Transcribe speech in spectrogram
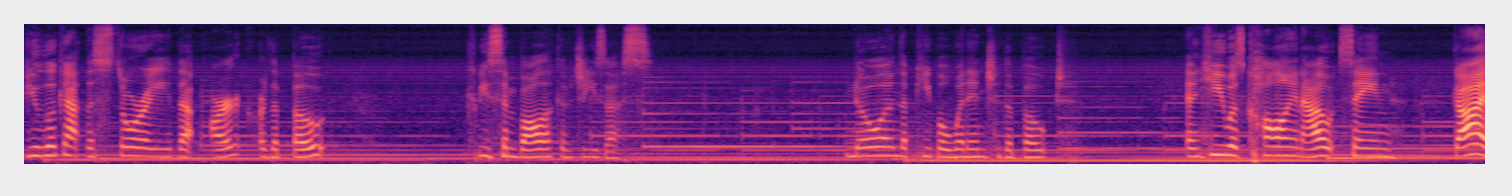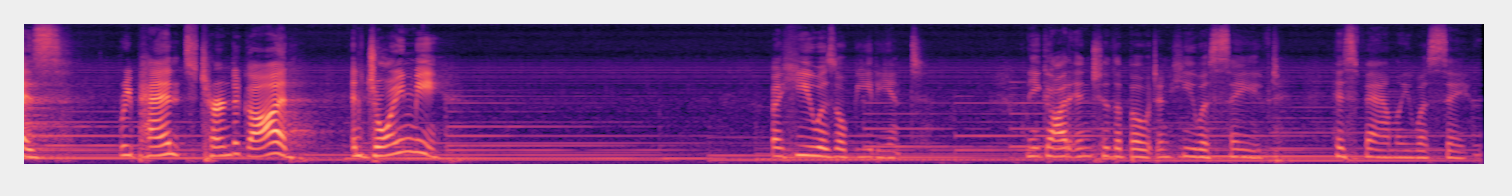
If you look at the story, the ark or the boat could be symbolic of Jesus. Noah and the people went into the boat, and he was calling out, saying, Guys, repent, turn to God, and join me. But he was obedient, and he got into the boat, and he was saved. His family was saved.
